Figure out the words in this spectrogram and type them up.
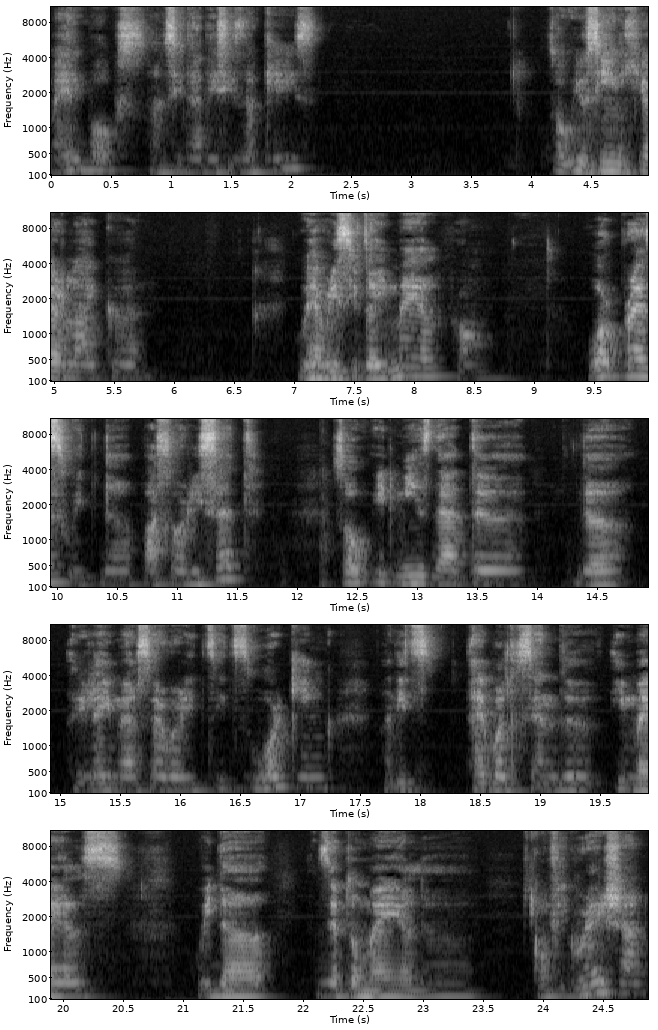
mailbox and see that this is the case. So you see in here like uh, we have received the email from WordPress with the password reset. So it means that uh, the relay mail server it's, it's working and it's able to send emails with the Zeptomail uh, configuration.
